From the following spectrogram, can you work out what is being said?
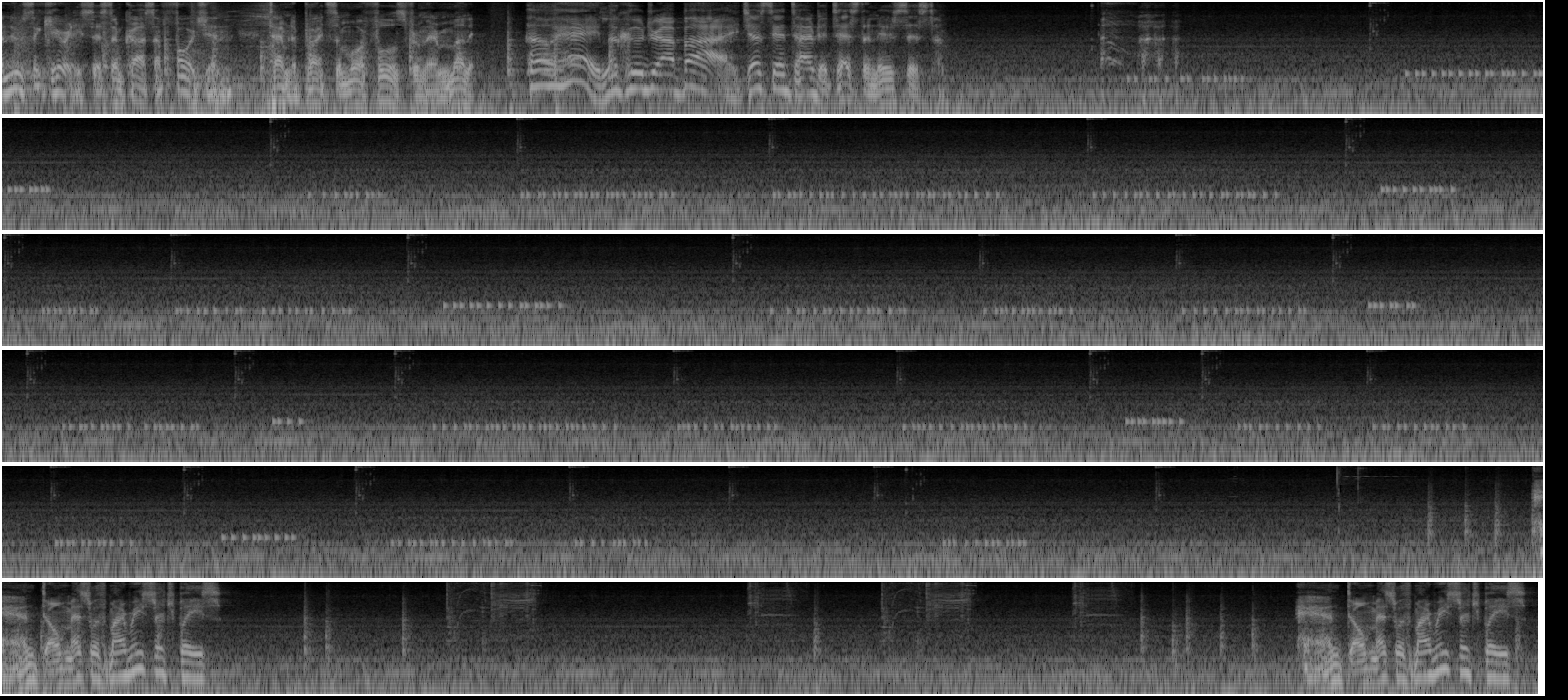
The new security system costs a fortune. Time to part some more fools from their money. Oh, hey, look who dropped by. Just in time to test the new system. And don't mess with my research, please. And don't mess with my research, please.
